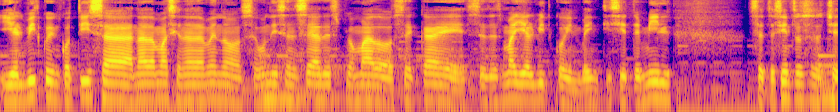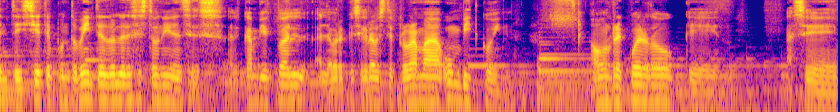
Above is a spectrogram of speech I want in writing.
Y el Bitcoin cotiza nada más y nada menos, según dicen, se ha desplomado, se cae, se desmaya el Bitcoin, 27.787.20 dólares estadounidenses. Al cambio actual, a la hora que se graba este programa, un Bitcoin. Aún recuerdo que hace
